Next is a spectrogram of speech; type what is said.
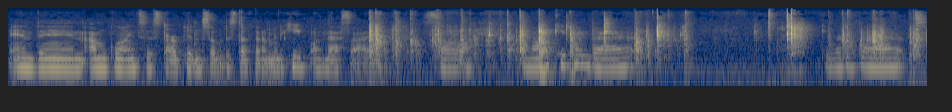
And then I'm going to start putting some of the stuff that I'm going to keep on that side. So I'm keeping that. Get rid of that.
